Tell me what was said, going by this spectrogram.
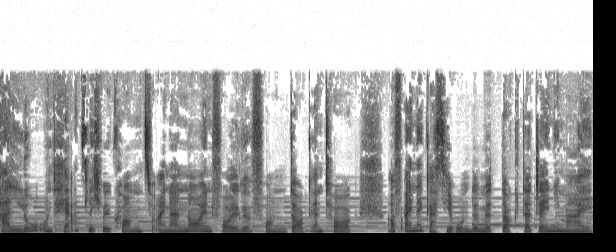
Hallo und herzlich willkommen zu einer neuen Folge von Dog and Talk auf eine Gassi-Runde mit Dr. Janie Mai,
